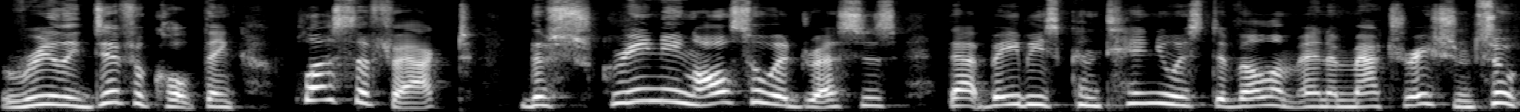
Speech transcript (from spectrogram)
really difficult thing. Plus the fact the screening also addresses that baby's continuous development and maturation. So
